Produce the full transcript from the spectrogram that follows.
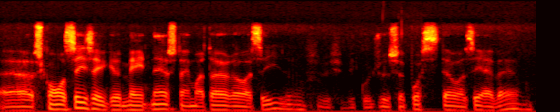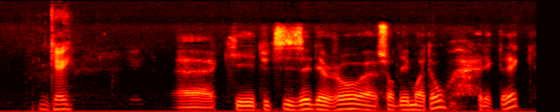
Euh, ce qu'on sait, c'est que maintenant, c'est un moteur AC. je ne sais pas si c'était AC avant. OK. Euh, qui est utilisé déjà euh, sur des motos électriques.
